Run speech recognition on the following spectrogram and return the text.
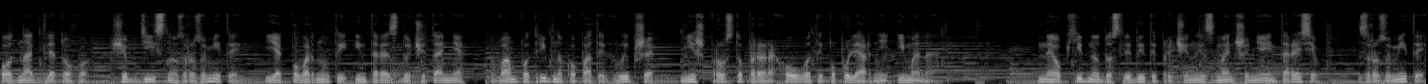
Однак для того, щоб дійсно зрозуміти, як повернути інтерес до читання, вам потрібно копати глибше, ніж просто перераховувати популярні імена. Необхідно дослідити причини зменшення інтересів, зрозуміти,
